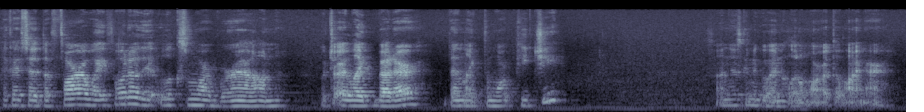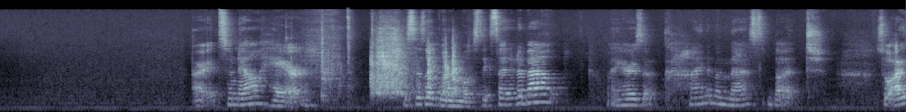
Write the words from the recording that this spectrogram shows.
Like I said, the far away photo, it looks more brown, which I like better than like the more peachy. So I'm just gonna go in a little more with the liner. All right, so now hair. This is like what I'm most excited about. My hair is a kind of a mess, but so I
